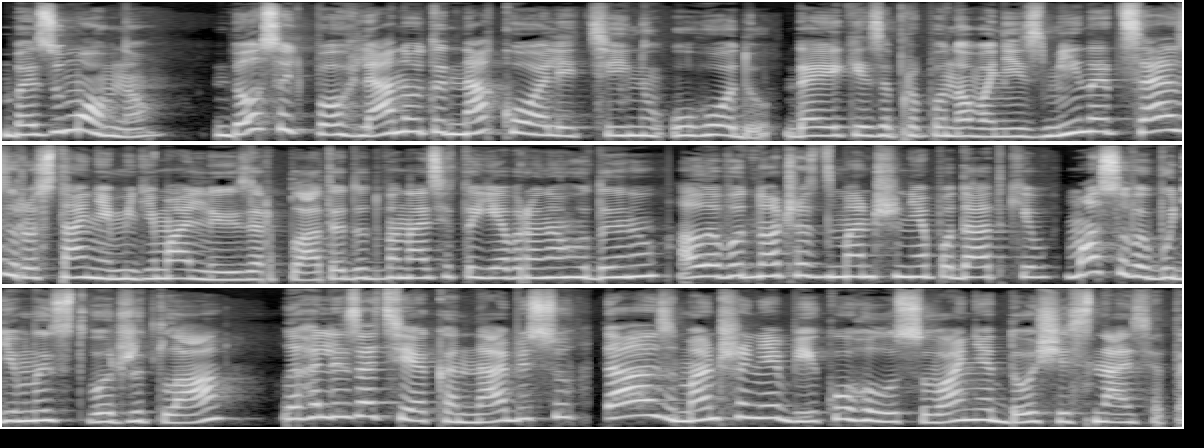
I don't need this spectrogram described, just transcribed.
Безумовно. Досить поглянути на коаліційну угоду. Деякі запропоновані зміни це зростання мінімальної зарплати до 12 євро на годину, але водночас зменшення податків, масове будівництво житла, легалізація канабісу та зменшення віку голосування до 16.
